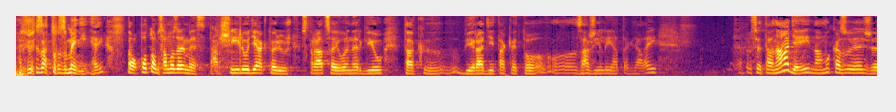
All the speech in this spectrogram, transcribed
že sa to zmení. Hej? No, potom samozrejme starší ľudia, ktorí už strácajú energiu, tak e, by radi takéto e, zažili a tak ďalej. A proste tá nádej nám ukazuje, že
